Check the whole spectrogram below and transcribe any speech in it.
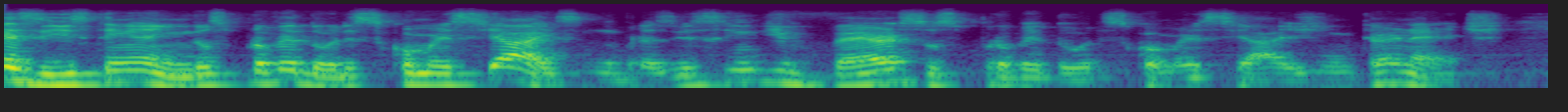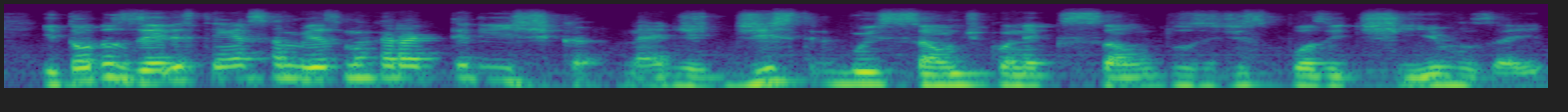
existem ainda os provedores comerciais. No Brasil, existem diversos provedores comerciais de internet. E todos eles têm essa mesma característica, né, de distribuição de conexão dos dispositivos aí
